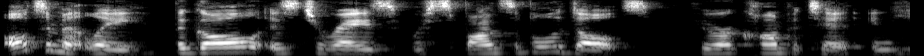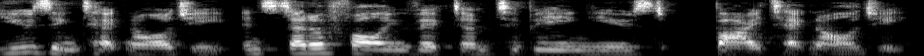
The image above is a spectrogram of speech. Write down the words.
Ultimately, the goal is to raise responsible adults who are competent in using technology instead of falling victim to being used by technology.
